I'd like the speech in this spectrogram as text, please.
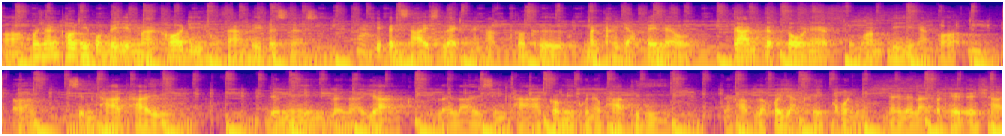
เอ่อเพราะฉะนั้นเขาที่ผมได้ยินมาข้อดีของ family business ค่ะที่เป็นไซส์เล็กนะครับ ก็คือมันขยับได้เร็ว การเติบโตเนี่ยผมว่าดีนะ เพราะเอ่อสินค้าไทย เดี๋ยวนี้หลาย ๆ อย่างหลาย ๆ สินค้าก็มีคุณภาพที่ดี นะครับแล้วก็อยากให้คนในหลาย ๆ ประเทศได้ใช้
